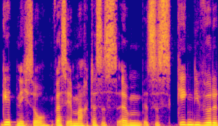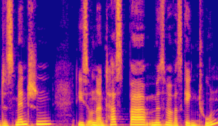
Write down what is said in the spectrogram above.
geht nicht so, was ihr macht, das ist, ähm, es ist gegen die Würde des Menschen, die ist unantastbar, müssen wir was gegen tun?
